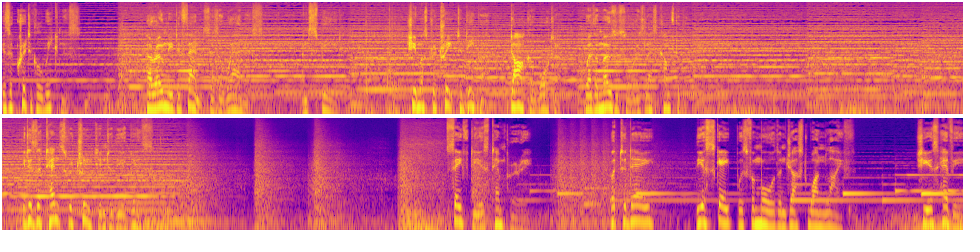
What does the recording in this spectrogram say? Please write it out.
is a critical weakness. Her only defense is awareness and speed. She must retreat to deeper, darker water, where the mosasaur is less comfortable. It is a tense retreat into the abyss. Safety is temporary. But today, the escape was for more than just one life. She is heavy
